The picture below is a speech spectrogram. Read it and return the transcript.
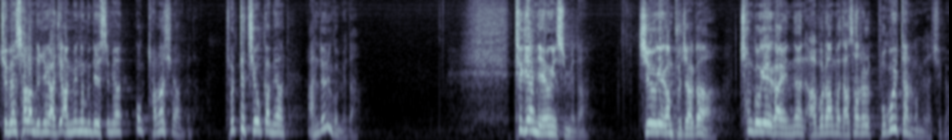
주변 사람들 중에 아직 안 믿는 분들이 있으면 꼭 전하셔야 합니다. 절대 지옥 가면 안 되는 겁니다. 특이한 내용이 있습니다. 지옥에 간 부자가 천국에 가 있는 아브라함과 나사로를 보고 있다는 겁니다, 지금.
